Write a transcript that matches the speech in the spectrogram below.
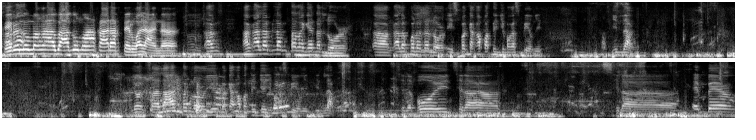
Pero nung mga bagong mga karakter, wala na. Mm, ang ang alam lang talaga na lore, ang alam ko lang na lore is magkakapatid yung mga spirit. Yun lang. Yun, sa lahat ng lore, yun, magkakapatid yun yung mga spirit. Yun lang. Sila Void, sila sila Ember,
